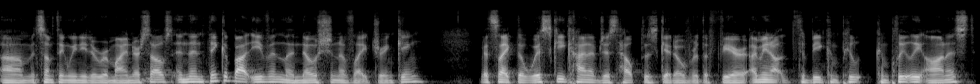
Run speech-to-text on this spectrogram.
um, it's something we need to remind ourselves. And then think about even the notion of like drinking. It's like the whiskey kind of just helped us get over the fear. I mean uh, to be com- completely honest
